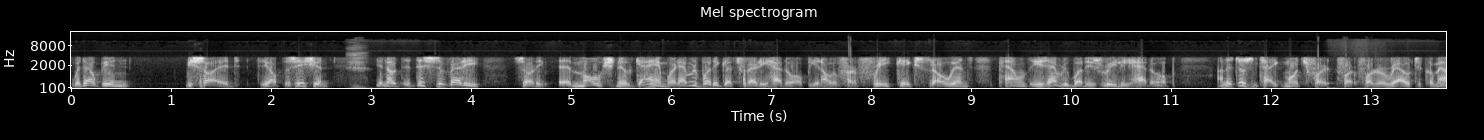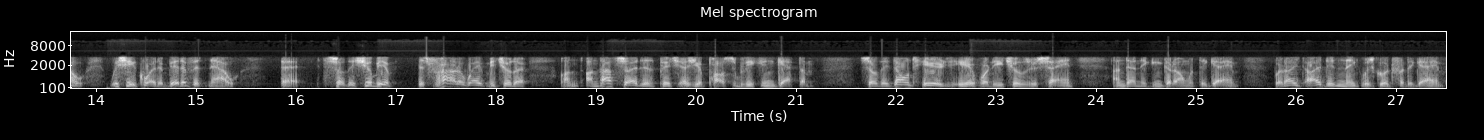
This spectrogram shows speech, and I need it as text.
without being beside the opposition. You know th- this is a very sort of emotional game where everybody gets very head up. You know for free kicks, throw-ins, penalties, everybody's really head up. And it doesn't take much for, for, for a row to come out. We see quite a bit of it now. Uh, so they should be as far away from each other on, on that side of the pitch as you possibly can get them. So they don't hear hear what each other is saying, and then they can get on with the game. But I, I didn't think it was good for the game.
